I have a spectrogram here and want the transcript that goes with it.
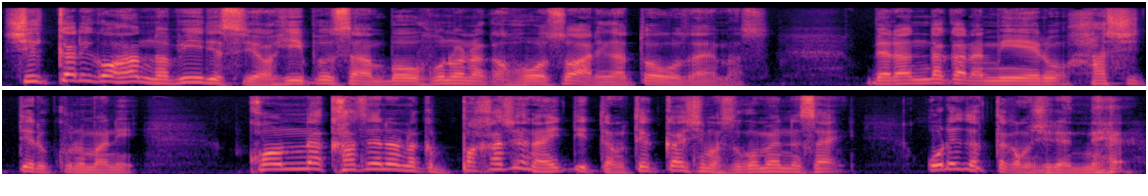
しっかりご飯の B ですよ。ヒープーさん暴風の中放送ありがとうございます。ベランダから見える走ってる車にこんな風の中バカじゃないって言ったの撤回します。ごめんなさい。俺だったかもしれんね。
